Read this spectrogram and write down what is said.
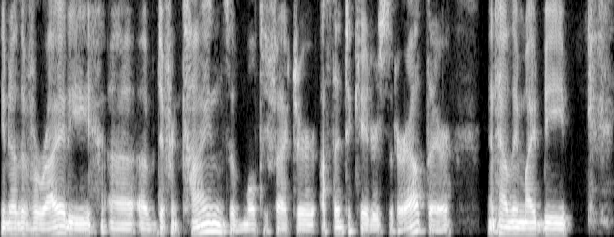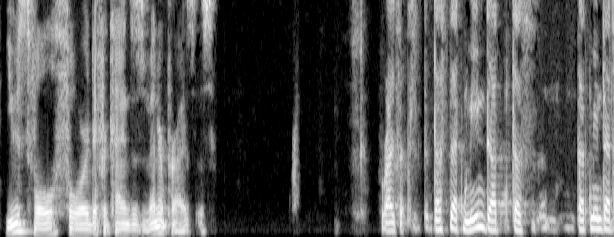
you know, the variety uh, of different kinds of multi-factor authenticators that are out there and how they might be useful for different kinds of enterprises right? Does that mean that does that mean that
